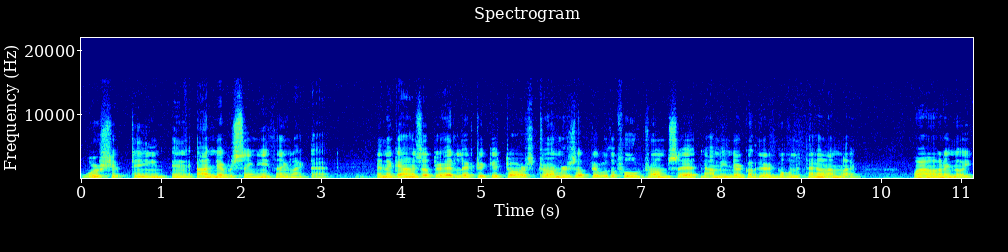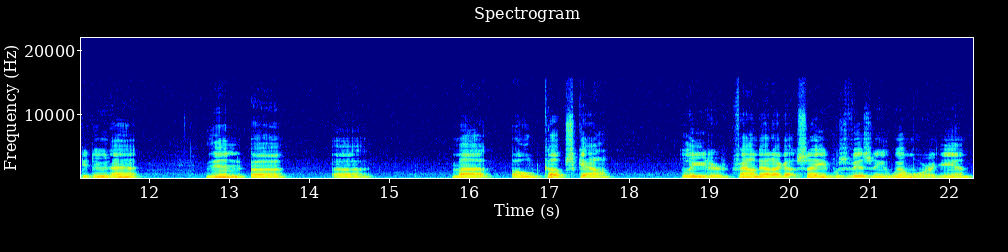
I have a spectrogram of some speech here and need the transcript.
worship team, and I'd never seen anything like that. And the guys up there had electric guitars, drummers up there with a full drum set, and I mean they're going they're going to town. I'm like, wow, I didn't know you could do that. Then uh, uh, my old Cub Scout leader found out I got saved, was visiting Wilmore again,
